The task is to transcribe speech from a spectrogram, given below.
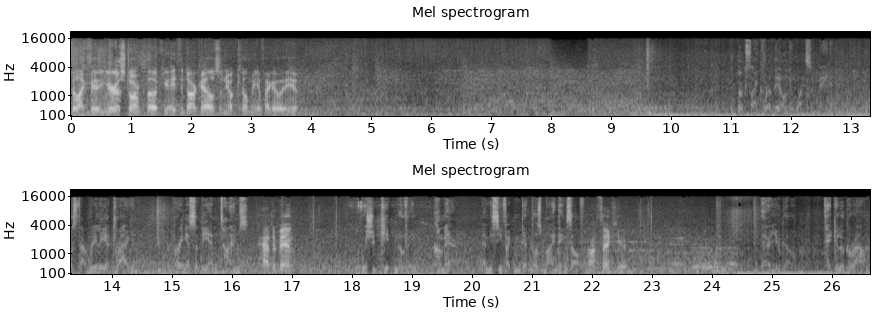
feel like the, you're a Stormcloak. You hate the Dark Elves, and you'll kill me if I go with you. Looks like we're the only ones who made it. Was that really a dragon? The bring us of the end times? Had to been. We should keep moving. Come here. Let me see if I can get those bindings off. Oh, thank you. There you go. Take a look around.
